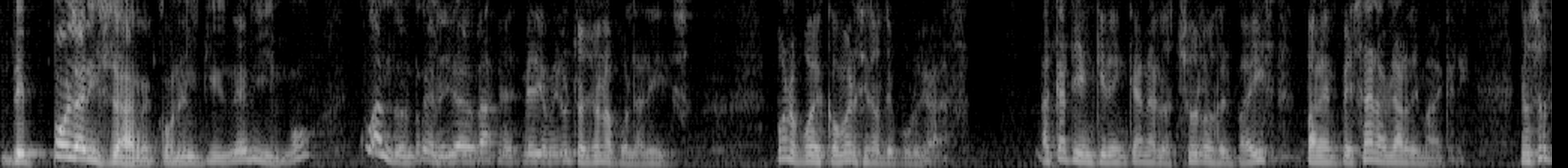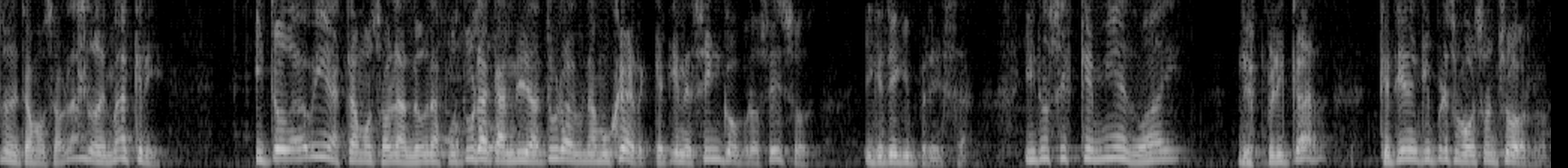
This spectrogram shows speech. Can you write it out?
de polarizar con el kirchnerismo, cuando en realidad... disculpás, me- medio minuto, yo no polarizo. Vos no podés comer si no te purgás. Acá tienen que ir en cana los chorros del país para empezar a hablar de Macri. Nosotros estamos hablando de Macri y todavía estamos hablando de una futura candidatura de una mujer que tiene cinco procesos y que tiene que ir presa. Y no sé qué miedo hay de explicar que tienen que ir presos porque son chorros.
